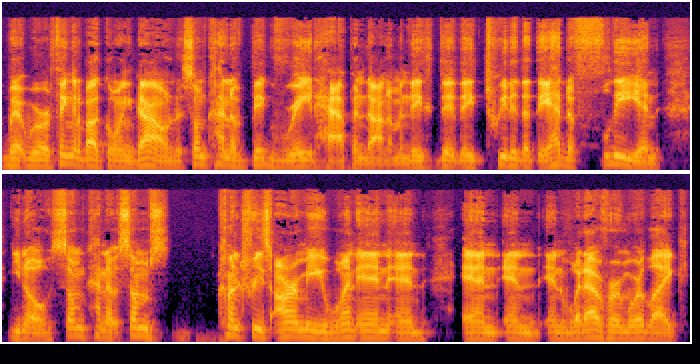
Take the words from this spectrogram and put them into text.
we were thinking about going down, some kind of big raid happened on them, and they, they they tweeted that they had to flee, and you know some kind of some country's army went in and and and and whatever, and we're like,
